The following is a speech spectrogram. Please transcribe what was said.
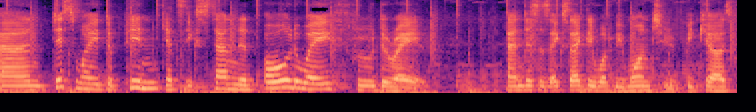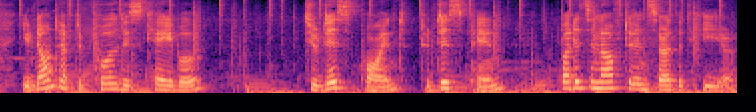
and this way the pin gets extended all the way through the rail. And this is exactly what we want to, because you don't have to pull this cable to this point, to this pin, but it's enough to insert it here.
